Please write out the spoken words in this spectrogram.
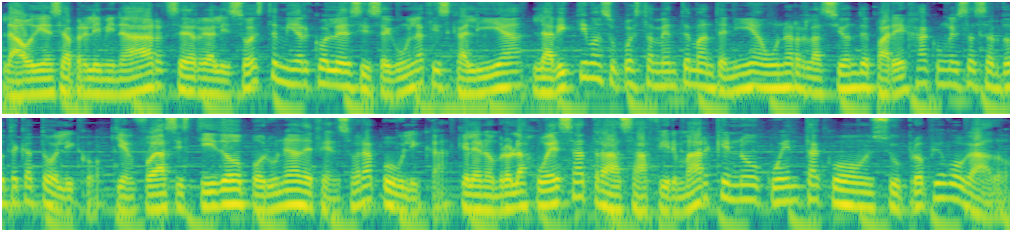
La audiencia preliminar se realizó este miércoles y según la fiscalía, la víctima supuestamente mantenía una relación de pareja con el sacerdote católico, quien fue asistido por una defensora pública, que le nombró la jueza tras afirmar que no cuenta con su propio abogado.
